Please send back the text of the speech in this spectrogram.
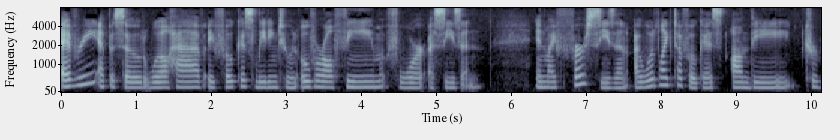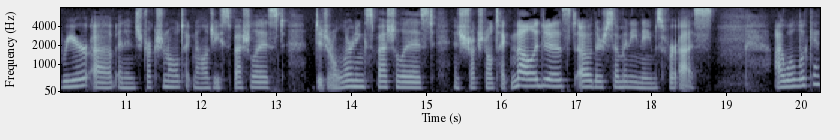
Every episode will have a focus leading to an overall theme for a season. In my first season, I would like to focus on the career of an instructional technology specialist, digital learning specialist, instructional technologist. Oh, there's so many names for us. I will look at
